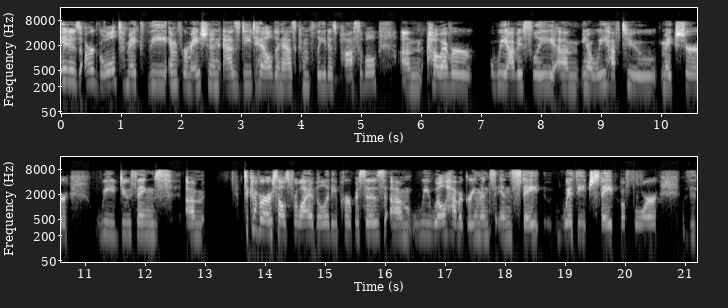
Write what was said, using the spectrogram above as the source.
it is our goal to make the information as detailed and as complete as possible. Um, however, we obviously, um, you know, we have to make sure we do things um, to cover ourselves for liability purposes. Um, we will have agreements in state with each state before th-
